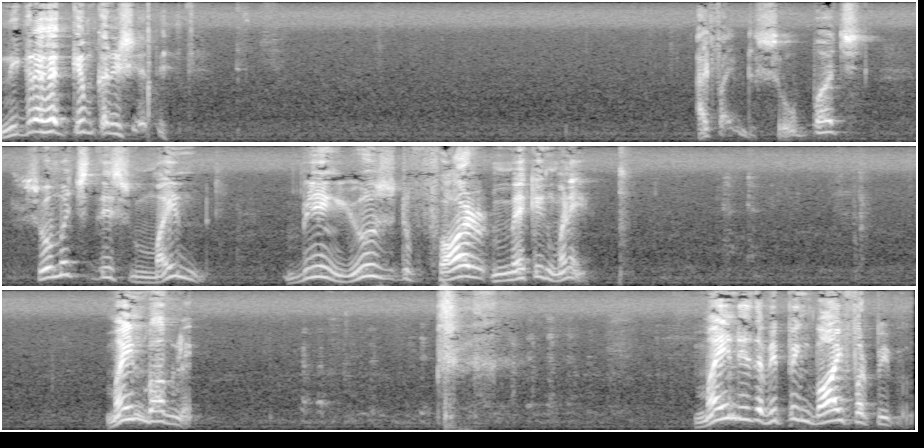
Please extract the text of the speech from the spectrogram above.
Nigraha kim karishyati. I find so much, so much this mind being used for making money. Mind-boggling. Mind is the whipping boy for people.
